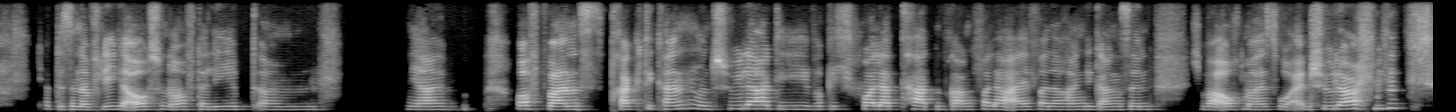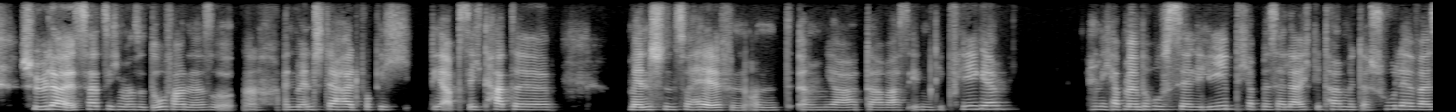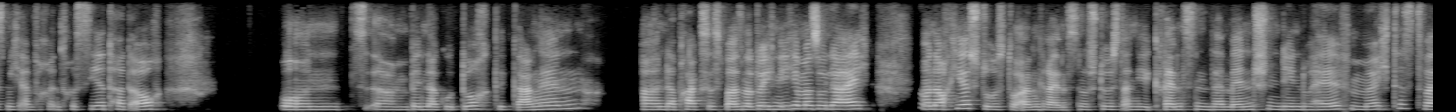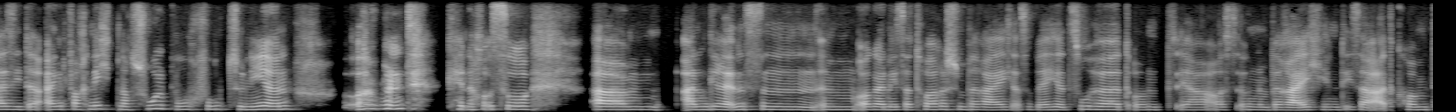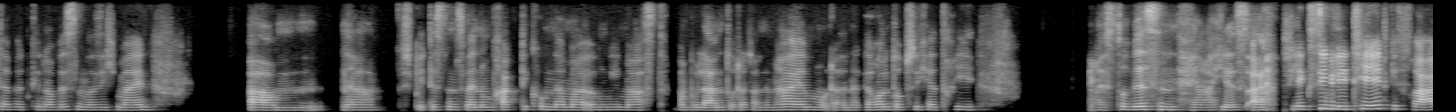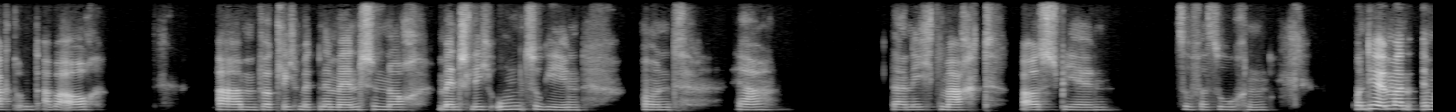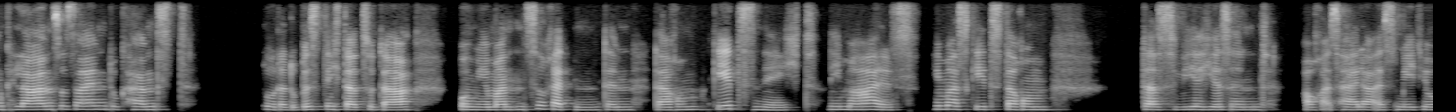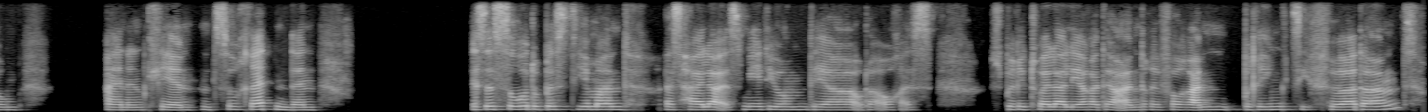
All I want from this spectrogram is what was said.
Ich habe das in der Pflege auch schon oft erlebt. Ähm, ja, oft waren es Praktikanten und Schüler, die wirklich voller Tatendrang, voller Eifer daran gegangen sind. Ich war auch mal so ein Schüler. Schüler, es hört sich immer so doof an, also ein Mensch, der halt wirklich die Absicht hatte, Menschen zu helfen. Und ähm, ja, da war es eben die Pflege. Und ich habe meinen Beruf sehr geliebt. Ich habe mir sehr leicht getan mit der Schule, weil es mich einfach interessiert hat auch und ähm, bin da gut durchgegangen. In der Praxis war es natürlich nicht immer so leicht. Und auch hier stoßt du an Grenzen. Du stößt an die Grenzen der Menschen, denen du helfen möchtest, weil sie da einfach nicht nach Schulbuch funktionieren. Und genauso ähm, an Grenzen im organisatorischen Bereich. Also wer hier zuhört und ja aus irgendeinem Bereich in dieser Art kommt, der wird genau wissen, was ich meine. Ähm, ja, spätestens wenn du ein Praktikum dann mal irgendwie machst, ambulant oder dann im Heim oder in der Gerontopsychiatrie, wirst du wissen, ja, hier ist Flexibilität gefragt und aber auch ähm, wirklich mit einem Menschen noch menschlich umzugehen und ja, da nicht Macht ausspielen zu versuchen. Und dir immer im Klaren zu sein, du kannst oder du bist nicht dazu da, um jemanden zu retten, denn darum geht's nicht. Niemals. Niemals geht's darum, dass wir hier sind, auch als Heiler, als Medium, einen Klienten zu retten, denn es ist so, du bist jemand als Heiler, als Medium, der oder auch als spiritueller Lehrer, der andere voranbringt, sie fördernd,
